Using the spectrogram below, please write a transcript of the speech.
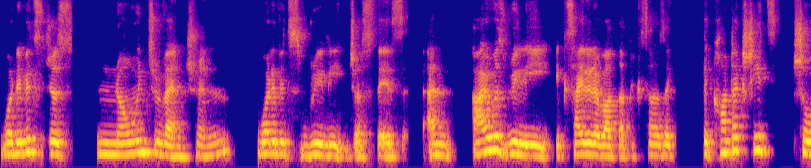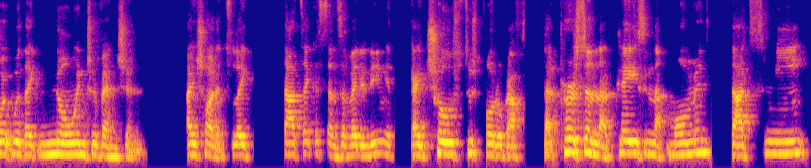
What if it's just no intervention? What if it's really just this? And I was really excited about that because I was like, the contact sheets show it with like no intervention. I shot it. So like that's like a sense of editing. I chose to photograph that person, that place in that moment. That's me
